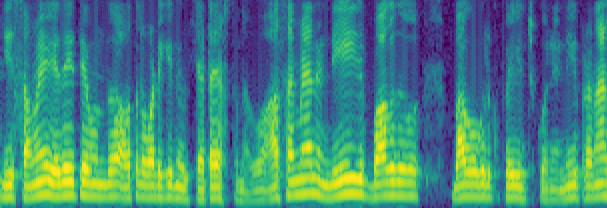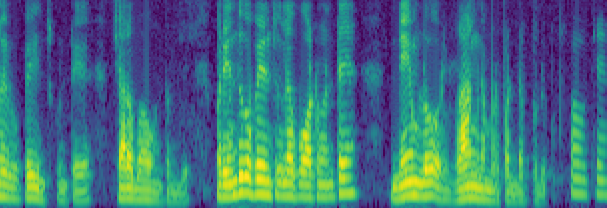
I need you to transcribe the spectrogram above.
నీ సమయం ఏదైతే ఉందో అవతల వాడికి నువ్వు కేటాయిస్తున్నావో ఆ సమయాన్ని నీ బాగోదు బాగోగులకు ఉపయోగించుకొని నీ ప్రణాళికలు ఉపయోగించుకుంటే చాలా బాగుంటుంది. మరి ఎందుకు ఉపయోగించుకోలేకపోవటం అంటే నేమ్లో రాంగ్ నెంబర్ పడ్డప్పుడు. ఓకే.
